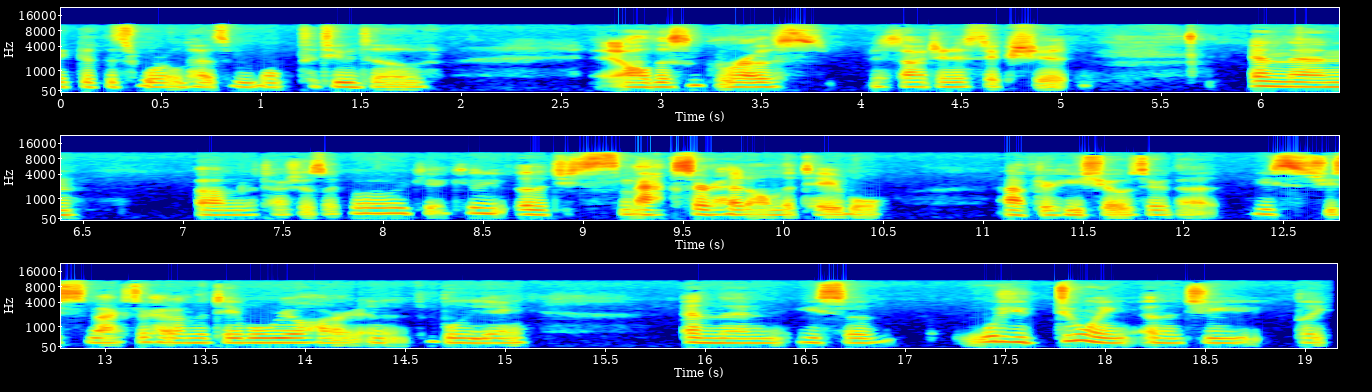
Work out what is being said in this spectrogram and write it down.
like that this world has multitudes of. All this gross misogynistic shit. And then um, Natasha's like, "Oh, I can't kill you," and then she smacks her head on the table after he shows her that. He she smacks her head on the table real hard and it's bleeding, and then he said, "What are you doing?" And then she like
